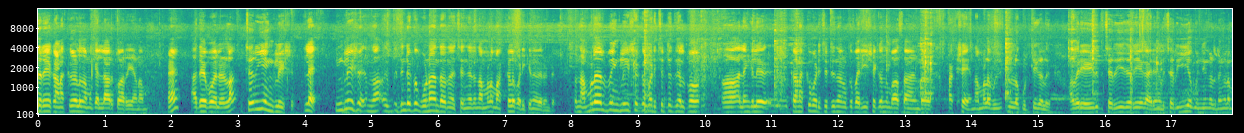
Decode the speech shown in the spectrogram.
ചെറിയ കണക്കുകൾ നമുക്ക് എല്ലാവർക്കും അറിയണം. അതേപോലെയുള്ള ചെറിയ ഇംഗ്ലീഷ് അല്ലേ ഇംഗ്ലീഷ് ഇതിന്റെയൊക്കെ ഗുണം എന്താണെന്ന് വെച്ച് കഴിഞ്ഞാൽ നമ്മളെ മക്കൾ പഠിക്കുന്നവരുണ്ട്. അപ്പോൾ നമ്മൾ ചിലപ്പോൾ ഇംഗ്ലീഷൊക്കെ പഠിച്ചിട്ട് ചിലപ്പോൾ അല്ലെങ്കിൽ കണക്ക് പഠിച്ചിട്ട് നമുക്ക് പരീക്ഷയ്ക്കൊന്നും പാസ്സാകേണ്ട. പക്ഷേ നമ്മളെ വീട്ടിലുള്ള കുട്ടികൾ അവർ എഴുതി ചെറിയ ചെറിയ കാര്യങ്ങൾ ചെറിയ കുഞ്ഞുങ്ങൾ നിങ്ങളുടെ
